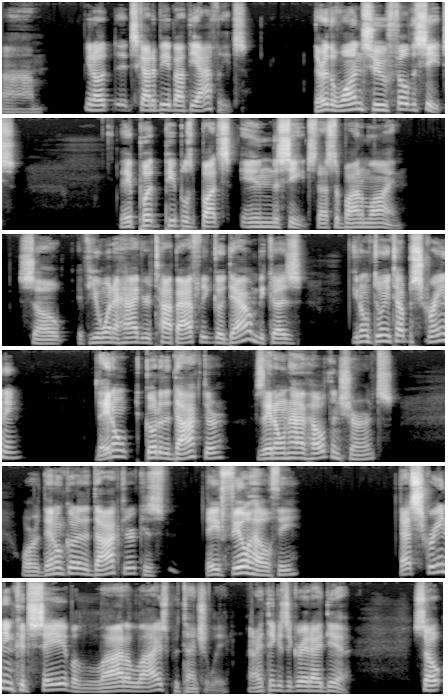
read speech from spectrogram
Um, you know, it's got to be about the athletes. They're the ones who fill the seats. They put people's butts in the seats. That's the bottom line. So if you want to have your top athlete go down because you don't do any type of screening, they don't go to the doctor because they don't have health insurance, or they don't go to the doctor because they feel healthy, that screening could save a lot of lives potentially. And I think it's a great idea. So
